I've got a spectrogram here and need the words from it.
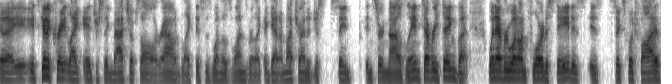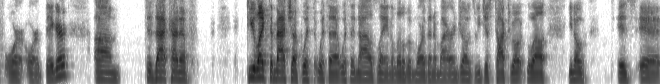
uh, it's going to create like interesting matchups all around. Like this is one of those ones where, like, again, I'm not trying to just say insert Niles Lane to everything, but when everyone on Florida State is is six foot five or or bigger, um, does that kind of do you like the matchup with with a with a Niles Lane a little bit more than a Myreon Jones? We just talked about well, you know, is uh,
